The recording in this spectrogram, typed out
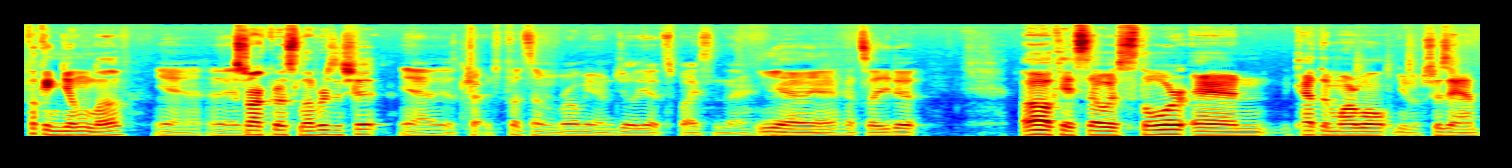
Fucking young love, Yeah. uh, star-crossed lovers and shit. Yeah. just try- just put some Romeo and Juliet spice in there. Yeah, yeah, that's how you do it. Oh, okay, so it's Thor and Captain Marvel, you know, Shazam,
